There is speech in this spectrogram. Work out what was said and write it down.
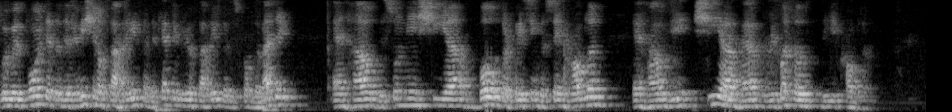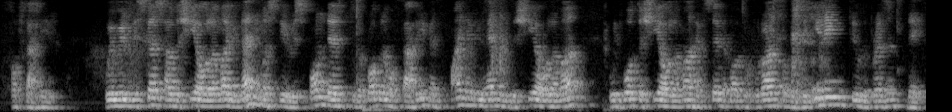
We will point at the definition of tahrif and the category of tahrif that is problematic and how the Sunni Shia both are facing the same problem and how the Shia have rebutted the problem of tahrif. We will discuss how the Shia ulama unanimously responded to the problem of tahrif and finally end with the Shia ulama with what the Shia ulama have said about the Quran from the beginning till the present day.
